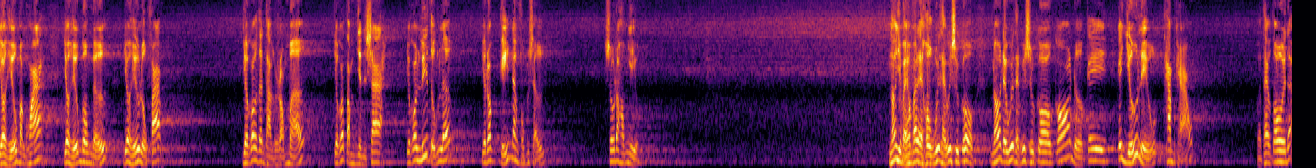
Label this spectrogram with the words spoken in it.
do hiểu văn hóa, do hiểu ngôn ngữ, do hiểu luật pháp, do có tinh thần rộng mở, do có tầm nhìn xa, do có lý tưởng lớn, do đó kỹ năng phụng sự, số đó không nhiều. Nói như vậy không phải là hồn quý thầy quý sư cô. Nói để quý thầy quý sư cô có được cái cái dữ liệu tham khảo. Và theo tôi đó,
